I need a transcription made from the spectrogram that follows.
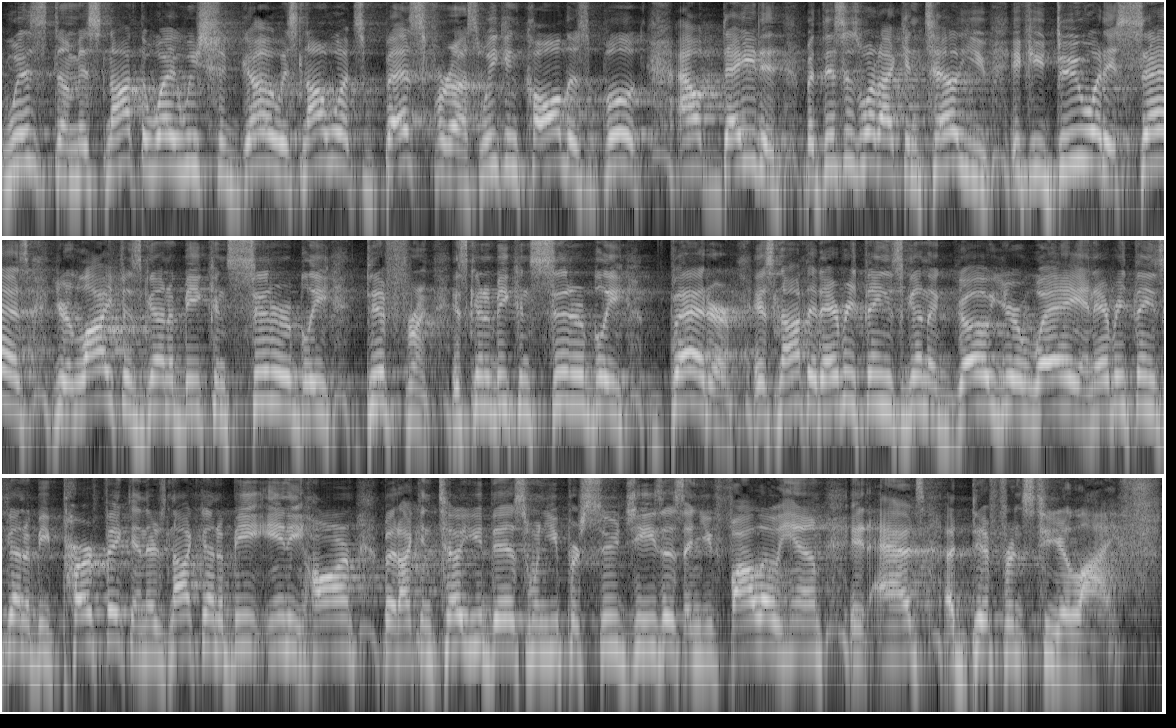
wisdom. It's not the way we should go. It's not what's best for us. We can call this book outdated, but this is what I can tell you. If you do what it says, your life is going to be considerably different. It's going to be considerably better. It's not that everything's going to go your way and everything's going to be perfect and there's not going to be any harm, but I can tell you this when you pursue Jesus and you follow him, it adds a difference to your life.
